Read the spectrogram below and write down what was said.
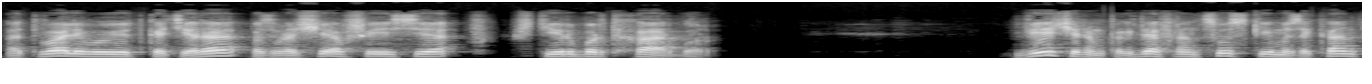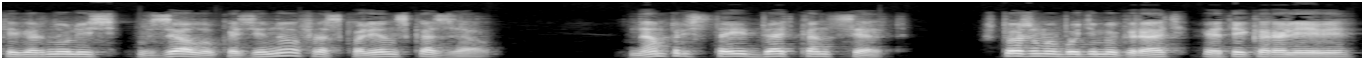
отваливают катера, возвращавшиеся в Штирборд-Харбор. Вечером, когда французские музыканты вернулись в залу казино, Фрасколен сказал, Нам предстоит дать концерт. Что же мы будем играть этой королеве?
